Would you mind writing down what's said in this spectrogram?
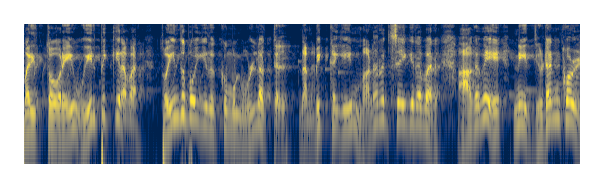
மரித்தோரை உயிர்ப்பிக்கிறவர். தொய்ந்து போயிருக்கும் உன் உள்ளத்தில் நம்பிக்கையை மலரச் செய்கிறவர். ஆகவே நீ திடன்கொள்.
